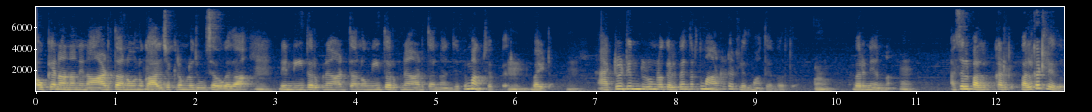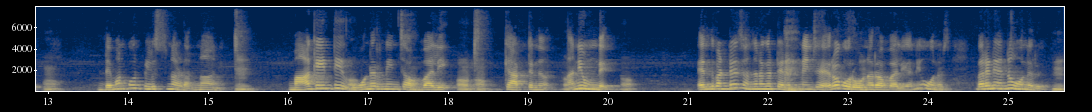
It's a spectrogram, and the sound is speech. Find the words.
ఓకే నాన్న నేను ఆడతాను నువ్వు కాలచక్రంలో చూసావు కదా. నేను నీ తరపునే ఆడతాను మీ తరపునే ఆడతాను అని చెప్పి మాకు చెప్పారు. బయట. యాక్టివిటీ రూమ్లోకి వెళ్ళిపోయిన తర్వాత మాట్లాడట్లేదు మాతో ఎవరితో. భరణి అన్న. అసలు పలక పలకట్లేదు. డెమన్ పవన్ పిలుస్తున్నాడు అన్న అని. మాకేంటి ఓనర్ నుంచి అవ్వాలి క్యాప్టెన్ అని ఉండే. ఎందుకంటే సంజనగర్ టెనెంట్ నుంచి అయ్యారు ఒక ఓనర్ అవ్వాలి అని ఓనర్స్ భరణి అన్న ఓనర్ మ్మ్.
